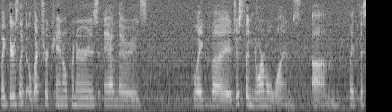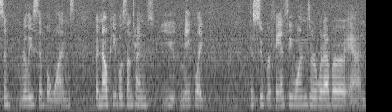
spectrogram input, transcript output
like there's like electric can openers and there's like the just the normal ones. Um, like the sim- really simple ones. But now people sometimes you make like the super fancy ones or whatever and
